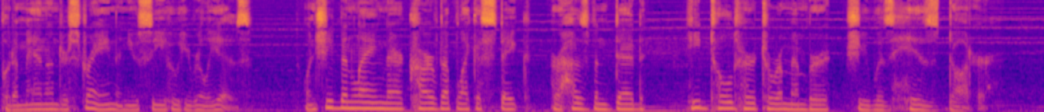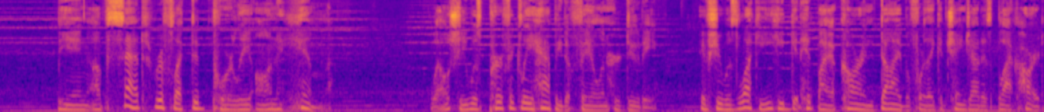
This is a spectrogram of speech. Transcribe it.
Put a man under strain and you see who he really is. When she'd been laying there carved up like a steak, her husband dead, he'd told her to remember she was his daughter. Being upset reflected poorly on him. Well, she was perfectly happy to fail in her duty. If she was lucky, he'd get hit by a car and die before they could change out his black heart,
